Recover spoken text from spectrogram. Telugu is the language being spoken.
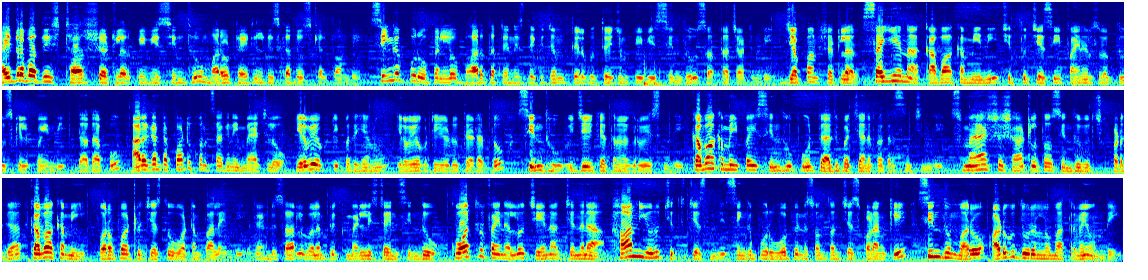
Hyderabad star shuttler PV Sindhu మరో టైటిల్ దిశగా దూసుకెళ్తోంది. సింగపూర్ ఓపెన్లో భారత టెన్నిస్ దిగ్గజం తెలుగు తేజం పివి సింధు సత్తా చాటింది. జపాన్ షట్లర్ సయ్యేనా కవాకమీని చిత్తు చేసి ఫైనల్స్లోకి దూసుకెళ్ళిపోయింది. దాదాపు అరగంట పాటు కొనసాగిన ఈ మ్యాచ్లో ఇరవై ఒకటి పదిహేను ఇరవై ఒకటి ఏడు తేడాతో సింధు విజయ కేతనం ఎగురవేసింది. కవాకమీపై సింధు పూర్తి ఆధిపత్యాన్ని ప్రదర్శించింది. స్మాష్ షాట్లతో సింధు విరుచుకుపడగా కవాకమి పొరపాట్లు చేస్తూ ఓటం పాలైంది. రెండు సార్లు ఒలింపిక్ మెడలిస్ట్ అయిన సింధు క్వార్టర్ ఫైనల్లో చైనాకు చెందిన హాన్ యూను చిత్తు చేసింది. సింగపూర్ ఓపెన్ సొంతం చేసుకోవడానికి సింధు మరో అడుగు దూరంలో మాత్రమే ఉంది.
